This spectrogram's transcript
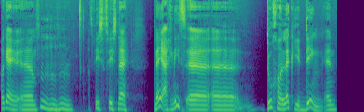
Oké. ehm, hmm, hmm, hmm. Advies, advies. Nee. Nee, eigenlijk niet. Eh, eh, doe gewoon lekker je ding. En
